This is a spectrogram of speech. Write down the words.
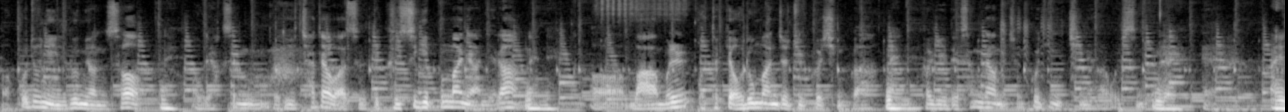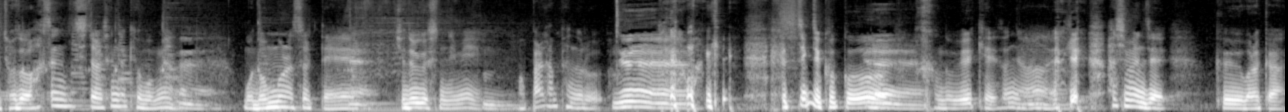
어, 꾸준히 읽으면서 네. 어, 우리 학생들이 찾아왔을 때 글쓰기뿐만이 아니라 네네. 어, 마음을 어떻게 어루만져 줄 것인가 네네. 거기에 대해 상담을 지금 꾸준히 진행하고 있습니다. 네. 네. 아니 저도 학생 시절 생각해 보면 네. 뭐 논문을 쓸때 네. 지도 교수님이 음. 막 빨간 펜으로 네. 막 이렇게 찍찍 긋고 네. 너왜 이렇게 썼냐 음. 이렇게 하시면 이제 그 뭐랄까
